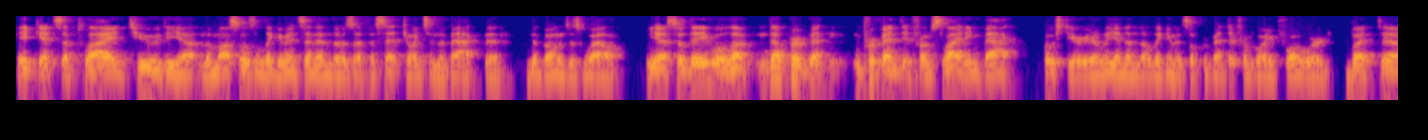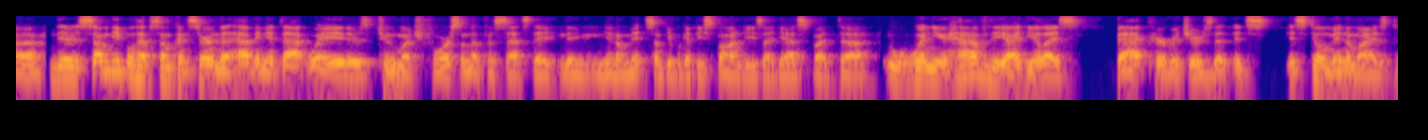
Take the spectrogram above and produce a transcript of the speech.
it gets applied to the uh, the muscles the ligaments and then those uh, facet joints in the back the the bones as well yeah, so they will uh, they'll prevent prevent it from sliding back posteriorly, and then the ligaments will prevent it from going forward. But uh, there's some people have some concern that having it that way, there's too much force on the facets. They they you know some people get these spondies, I guess. But uh, when you have the idealized back curvatures, that it's it's still minimized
